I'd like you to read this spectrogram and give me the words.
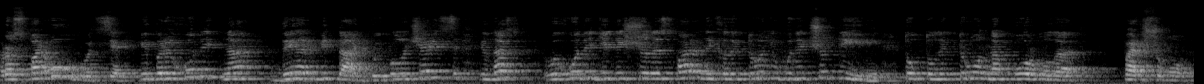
розпаровуватися і переходить на Д-орбітальку. І виходить, і в нас виходить діти, що неспарених електронів буде 4. Тобто електронна формула в першому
